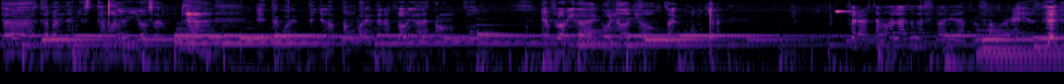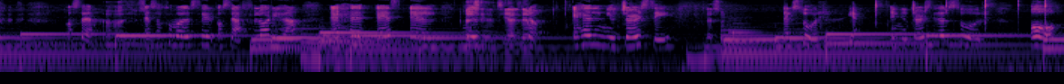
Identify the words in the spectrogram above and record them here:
esta, esta pandemia está maravillosa. Esta cuarentena, ya no estamos en cuarentena en Florida, estamos como- en Florida el gobernador dijo, sal como tú quieras. Pero estamos hablando de Florida, por favor. o sea, Ay, eso es como decir, o sea, Florida es el, es el Residencial de no, es el New Jersey del sur. del sur, ya, el New Jersey del sur o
